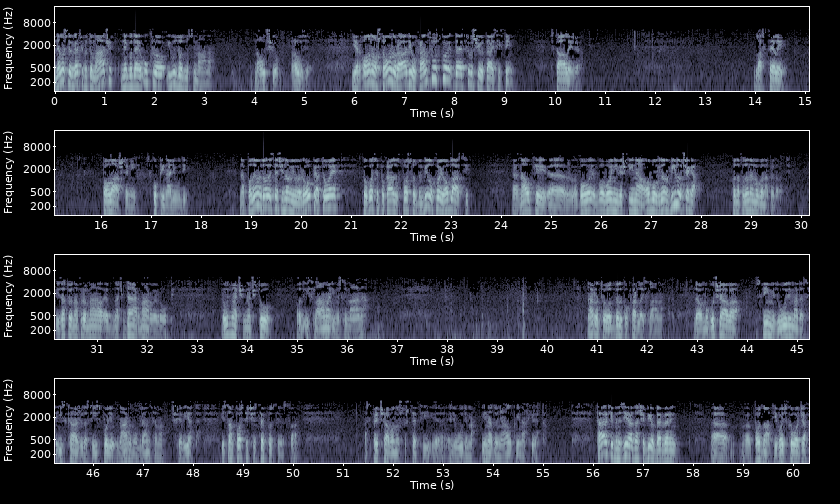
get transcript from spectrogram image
ne možete drugačije potomačiti, nego da je ukro i uzeo od muslimana. Naučio, preuzeo. Jer ono što on uradio u Francuskoj, da je srušio taj sistem staleža. Lasteli, povlaštenih skupina ljudi. Napoleon dolazi znači novi u Europi, a to je kogo se pokazao sposobno bilo koje oblasti, nauke, voj, vojnih vještina, ovog, bilo čega, kod Napoleona je mogao napredovati. I zato je napravio mal, znači, dar mar u Europi. Preuzmači, znači, to od islama i muslimana. Naravno, to je od velikog farla islama. Da omogućava svim ljudima da se iskažu, da se ispolje u narodnom granicama šerijata. Islam postiče sve pozitivne stvari. A sprečava ono što šteti ljudima i na Donjalku i na Ahiretu. Tarih ibn Zijad, znači bio berberin, poznati vojskovođa,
